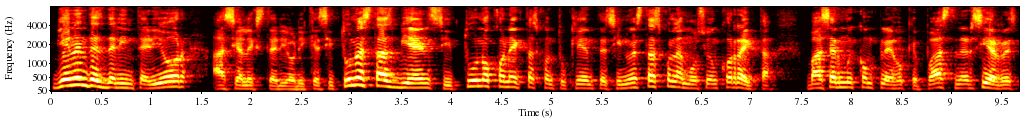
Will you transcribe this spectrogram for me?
vienen desde el interior hacia el exterior y que si tú no estás bien, si tú no conectas con tu cliente, si no estás con la emoción correcta, va a ser muy complejo que puedas tener cierres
